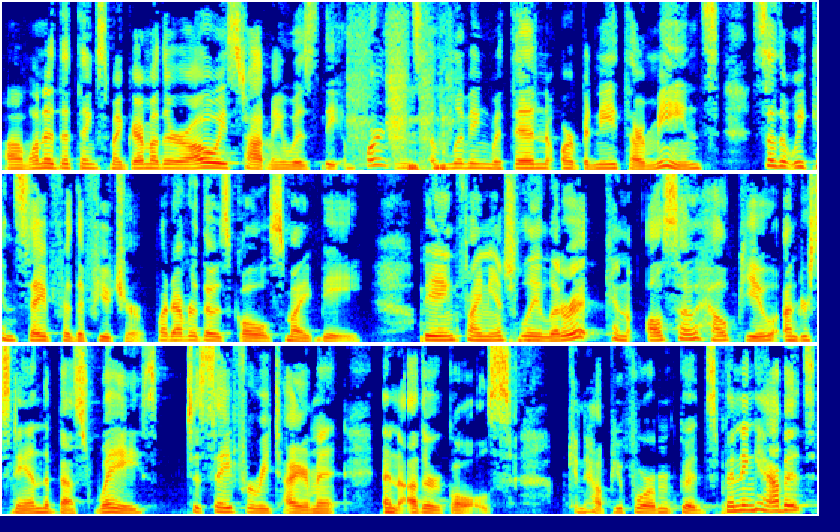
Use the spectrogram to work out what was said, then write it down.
Uh, one of the things my grandmother always taught me was the importance of living within or beneath our means so that we can save for the future, whatever those goals might be. Being financially literate can also help you understand the best ways to save for retirement and other goals can help you form good spending habits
